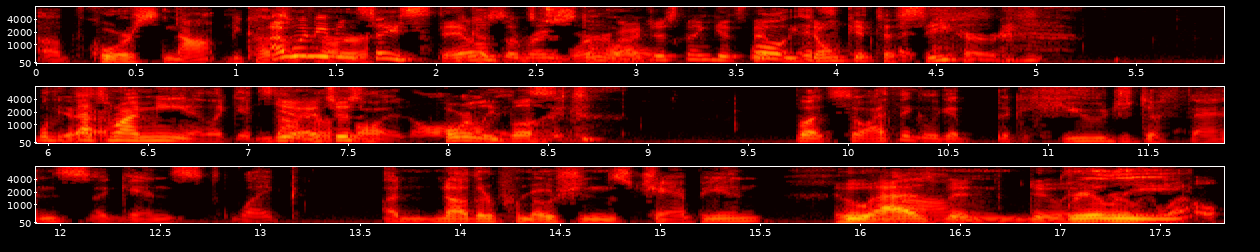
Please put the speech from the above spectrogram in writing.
of course not because I wouldn't her. even say stale is because the of right just the word. I just think it's that Well, we it's- don't get to see her. Well, Yeah. that's what I mean. Like, it's yeah, not it's just fault at all. poorly It's- booked. But so I think like a like a huge defense against like another promotion's champion. who has Um, been doing really, really- well.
